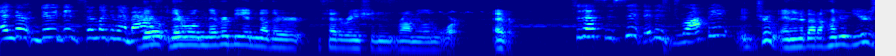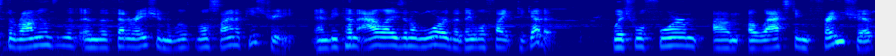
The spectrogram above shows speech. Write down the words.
and there they didn't send like an ambassador. there will never be another Federation Romulan war ever. So that's just it. They just drop it. It, true, and in about hundred years, the Romulans and the, and the Federation will will sign a peace treaty and become allies in a war that they will fight together, which will form um, a lasting friendship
